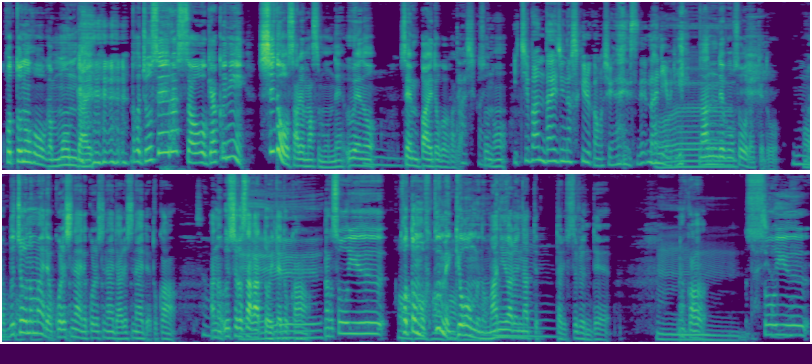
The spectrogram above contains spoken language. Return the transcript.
ことの方が問題。だから女性らしさを逆に指導されますもんね。上のうん。先輩とかから。確かに。その、一番大事なスキルかもしれないですね何より、何でもそうだけど。うん。あ部長の前ではこれしないで、これしないで、あれしないでとか、あの、後ろ下がっといてとか。なんかそういうことも含め業務のマニュアルになってたりするんで、ななんかそういう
